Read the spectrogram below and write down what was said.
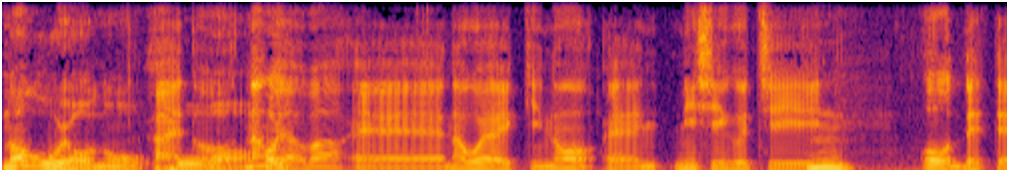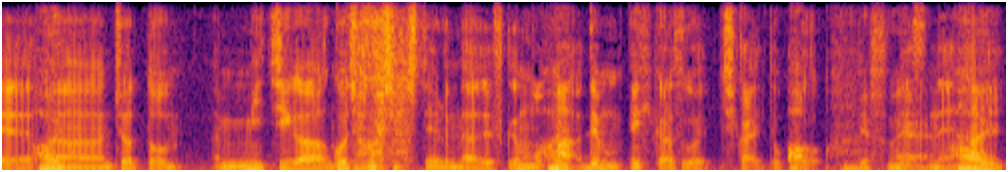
名古屋の方は？名古屋はは、えー名古屋駅の、えー西い、口うんを出て、はいうんちょっと道がごちゃごちゃしてるんですけども、まあでも駅からすごい近いところですね。はいはい。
